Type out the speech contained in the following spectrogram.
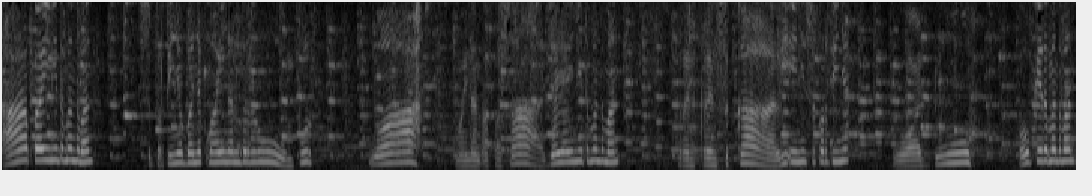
Apa ini teman-teman? Sepertinya banyak mainan berlumpur. Wah, mainan apa saja ya ini teman-teman? Keren-keren sekali ini sepertinya. Waduh. Oke teman-teman,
